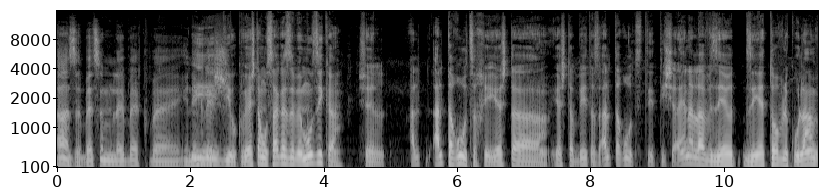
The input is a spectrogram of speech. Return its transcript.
אה, זה בעצם laid back ב-in English? בדיוק, ויש את המושג הזה במוזיקה, של אל, אל תרוץ, אחי, יש את, ה, יש את ה beat, אז אל תרוץ, ת, תישען עליו וזה יהיה, זה יהיה טוב לכולם,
